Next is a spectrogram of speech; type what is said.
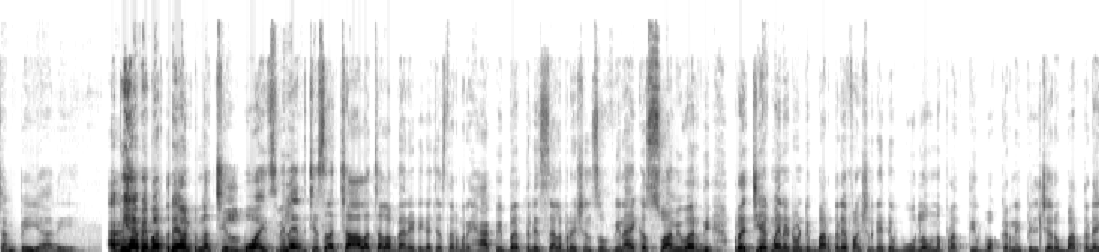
చంపేయాలి హ్యాపీ హ్యాపీ బర్త్డే అంటున్న చిల్ బాయ్స్. వీళ్ళు చేసిన చాలా చాలా వెరైటీగా చేస్తారు. మరి హ్యాపీ బర్త్డే సెలబ్రేషన్స్ వినాయక స్వామి వారిది. ప్రత్యేకమైనటువంటి బర్త్డే ఫంక్షన్కి అయితే ఊర్లో ఉన్న ప్రతి ఒక్కరిని పిలిచారు. బర్త్డే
